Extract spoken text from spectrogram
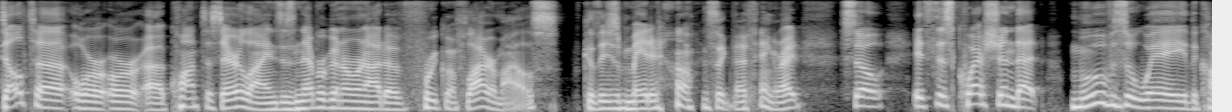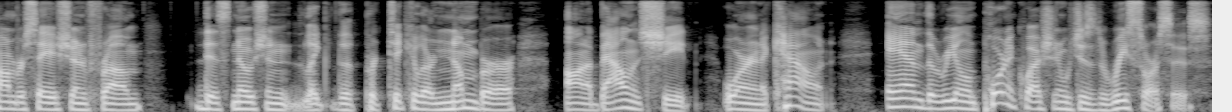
Delta or, or uh, Qantas Airlines is never going to run out of frequent flyer miles because they just made it up. It's like that thing, right? So it's this question that moves away the conversation from this notion, like the particular number on a balance sheet or an account, and the real important question, which is the resources.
